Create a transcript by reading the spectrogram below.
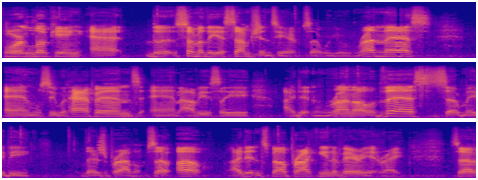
for looking at the some of the assumptions here. So we will run this and we'll see what happens and obviously I didn't run all of this so maybe there's a problem. So oh I didn't spell proc univariate right. So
